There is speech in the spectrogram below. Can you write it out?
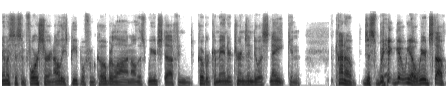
Nemesis Enforcer and all these people from Cobra-La and all this weird stuff. And Cobra Commander turns into a snake and kind of just you know weird stuff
